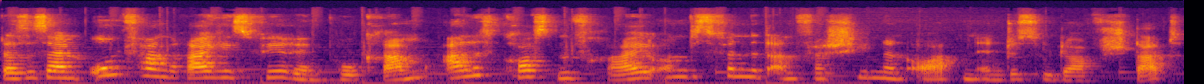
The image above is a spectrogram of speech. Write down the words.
Das ist ein umfangreiches Ferienprogramm, alles kostenfrei und es findet an verschiedenen Orten in Düsseldorf statt.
